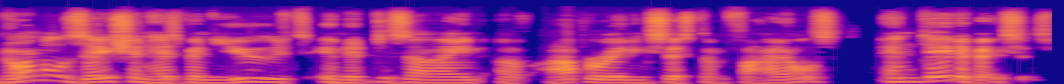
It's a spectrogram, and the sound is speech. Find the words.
Normalization has been used in the design of operating system files and databases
